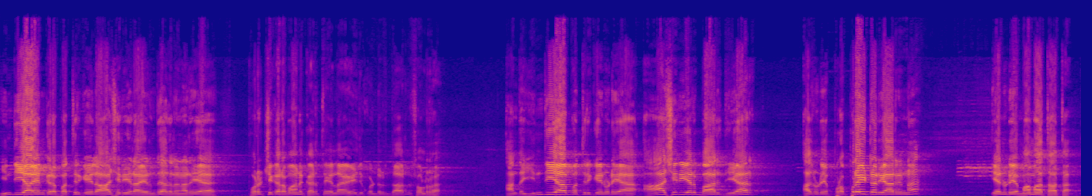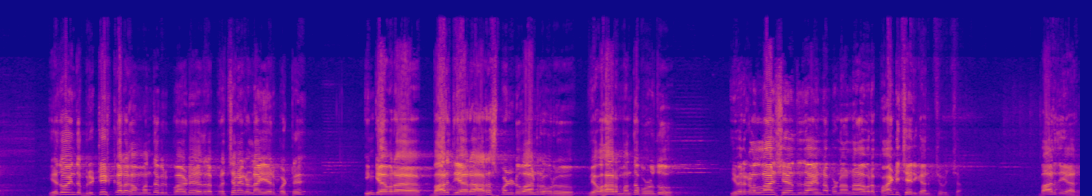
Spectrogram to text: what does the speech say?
இந்தியா என்கிற பத்திரிகையில் ஆசிரியராக இருந்து அதில் நிறைய புரட்சிகரமான கருத்தையெல்லாம் எழுதி கொண்டிருந்தார்னு சொல்கிறார் அந்த இந்தியா பத்திரிகையினுடைய ஆசிரியர் பாரதியார் அதனுடைய ப்ரொப்ரைட்டர் யாருன்னா என்னுடைய மாமா தாத்தா. ஏதோ இந்த பிரிட்டிஷ் கழகம் வந்த பிற்பாடு அதில் பிரச்சனைகள்லாம் ஏற்பட்டு இங்கே அவரை பாரதியாரை அரெஸ்ட் பண்ணிடுவான்ற ஒரு விவகாரம் வந்த பொழுது இவர்களெல்லாம் சேர்ந்து தான் என்ன பண்ணான்னா அவரை பாண்டிச்சேரிக்கு அனுப்பிச்சி வச்சான். பாரதியார்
